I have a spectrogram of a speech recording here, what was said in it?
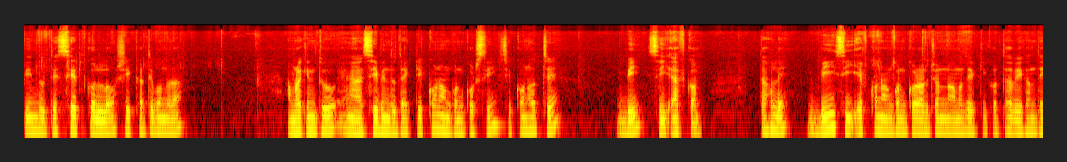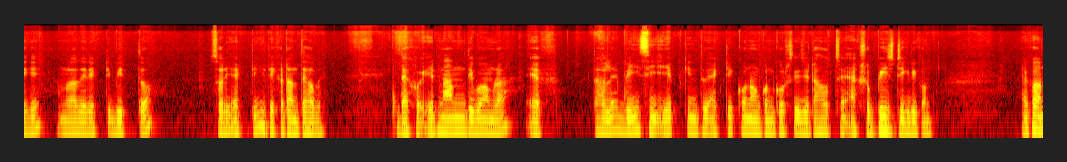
বিন্দুতে সেট করল শিক্ষার্থী বন্ধুরা, আমরা কিন্তু সি বিন্দুতে একটি কোণ অঙ্কন করছি। সে কোণ হচ্ছে বি সি এফ কোণ। তাহলে বি সি এফ কোণ অঙ্কন করার জন্য আমাদের কি করতে হবে? এখান থেকে আমাদের একটি বৃত্ত সরি একটি রেখা টানতে হবে। দেখো, এর নাম দিব আমরা এফ তাহলে বি সি এফ কিন্তু একটি কোণ অঙ্কন করছি, যেটা হচ্ছে একশো বিশ ডিগ্রি কোণ। এখন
